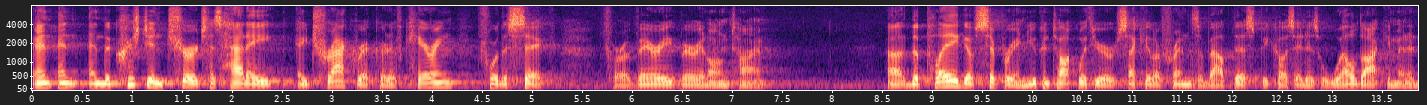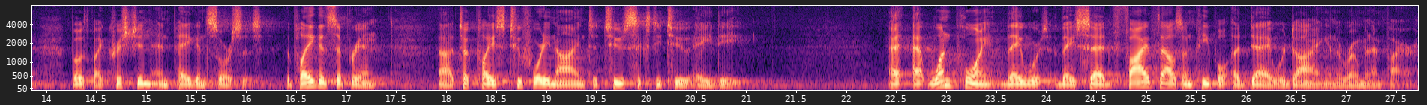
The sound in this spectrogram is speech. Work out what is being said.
and, and, and the Christian church has had a, a track record of caring for the sick for a very, very long time. Uh, the plague of Cyprian, you can talk with your secular friends about this because it is well documented both by Christian and pagan sources. The plague of Cyprian uh, took place 249 to 262 AD. At, at one point, they, were, they said 5,000 people a day were dying in the Roman Empire.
